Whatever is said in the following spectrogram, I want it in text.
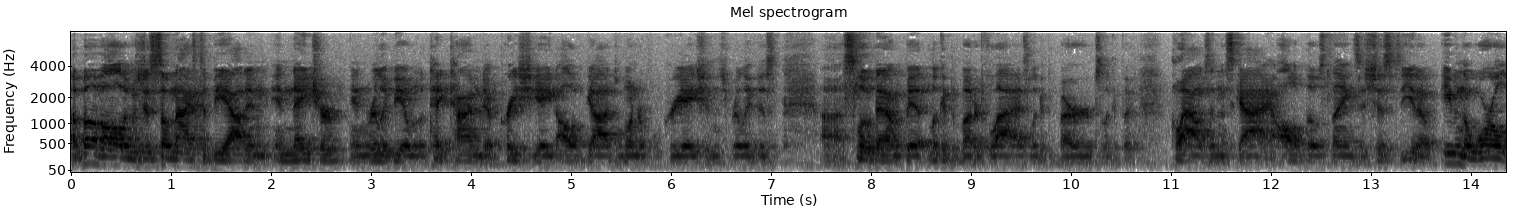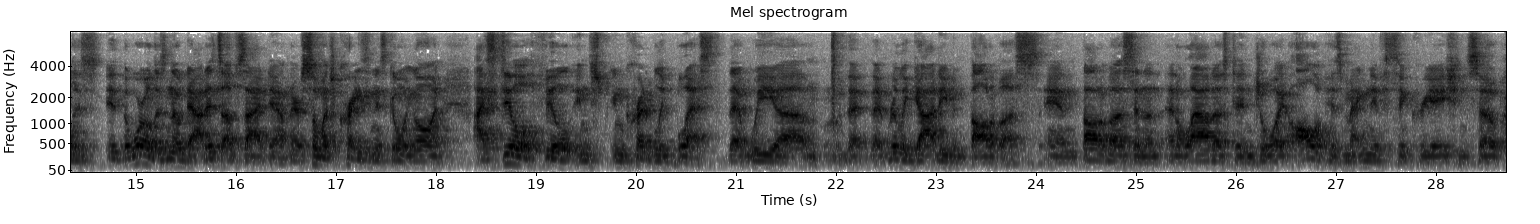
above all, it was just so nice to be out in, in nature and really be able to take time to appreciate all of God's wonderful creations. Really just uh, slow down a bit, look at the butterflies, look at the birds, look at the clouds in the sky, all of those things. It's just, you know, even the world is, it, the world is no doubt, it's upside down. There's so much craziness going on I still feel in, incredibly blessed that we um, that, that really God even thought of us and thought of us and, and allowed us to enjoy all of His magnificent creation. So,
